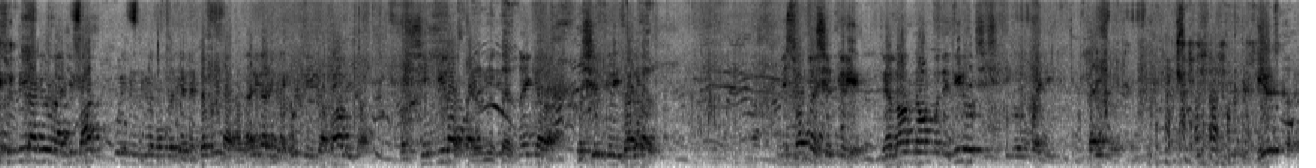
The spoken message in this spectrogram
सुट्टी लागल्यावर अजिबात कोणी तिकडे येत नाही. डबरी टाका गाडी गाडी का फुलटी का पावली का पण शेतीलाच नाही केला. तर शेतकरी जागणार मी स्वतः शेतकरी आहे. या लॉकडाऊन मध्ये दीड वर्ष शेती करून पाहिली. काही हेच खरं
